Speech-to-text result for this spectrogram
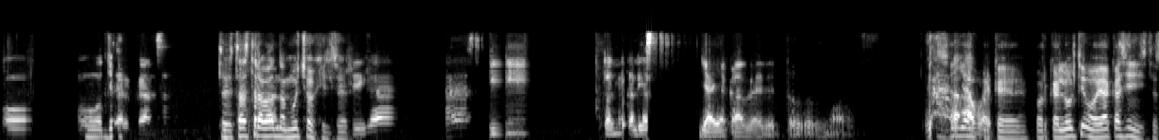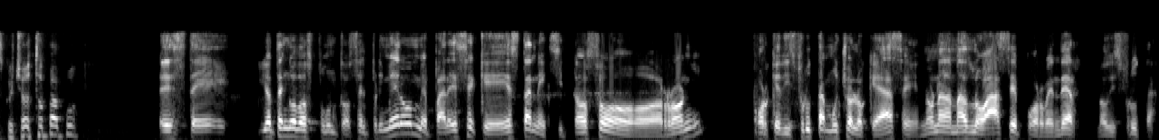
o te alcanza. Te estás trabando mucho, Gilser. Y ya, ya acabé de todos modos. ya, ah, porque, porque el último ya casi ni te escuchó, tú, papu. Este, yo tengo dos puntos. El primero, me parece que es tan exitoso Ronnie porque disfruta mucho lo que hace, no nada más lo hace por vender, lo disfruta.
